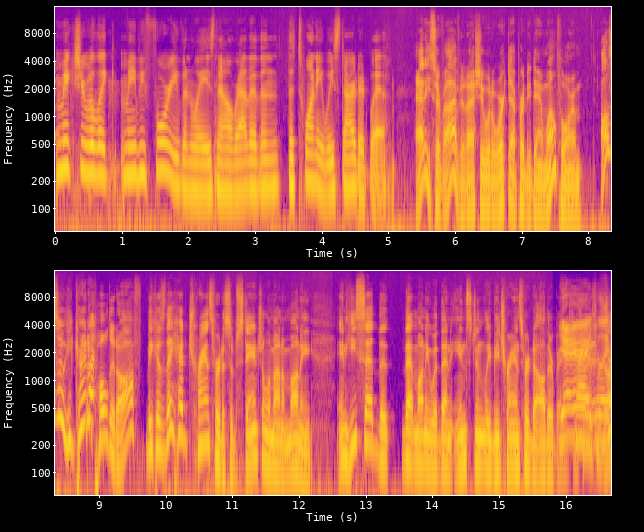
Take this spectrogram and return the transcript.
Makes you like maybe four even ways now rather than the 20 we started with. Had he survived, it actually would have worked out pretty damn well for him. Also, he kind of pulled it off because they had transferred a substantial amount of money, and he said that that money would then instantly be transferred to other banks. Yeah, yeah, Right, transferred like to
